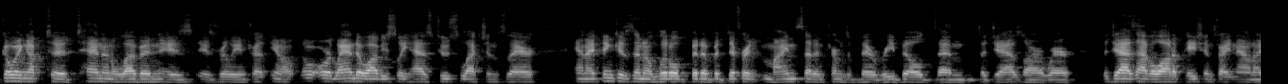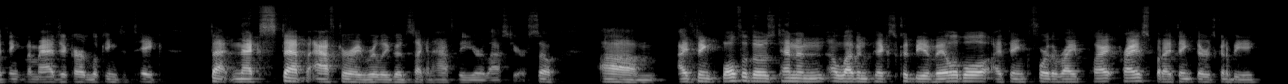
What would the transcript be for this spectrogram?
going up to 10 and 11 is is really interesting. You know, Orlando obviously has two selections there, and I think is in a little bit of a different mindset in terms of their rebuild than the Jazz are, where the Jazz have a lot of patience right now, and I think the Magic are looking to take that next step after a really good second half of the year last year. So. Um, I think both of those 10 and 11 picks could be available, I think, for the right price, but I think there's going to be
